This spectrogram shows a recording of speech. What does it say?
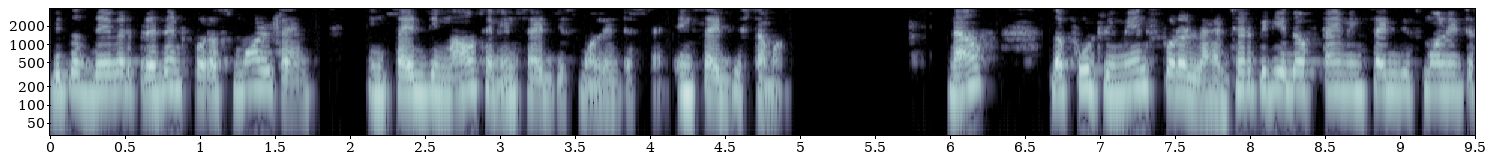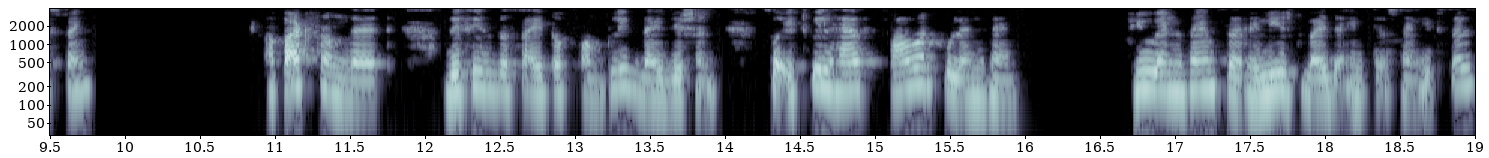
because they were present for a small time inside the mouth and inside the small intestine inside the stomach. Now the food remains for a larger period of time inside the small intestine apart from that this is the site of complete digestion. So it will have powerful enzymes. Few enzymes are released by the intestine itself.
